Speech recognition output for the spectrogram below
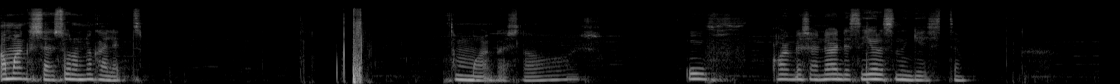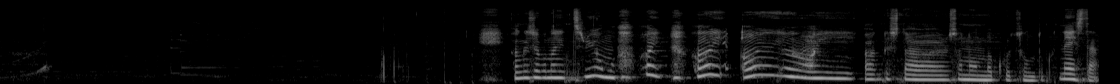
Ama arkadaşlar sorun yok hallettim. Tamam arkadaşlar. Of Arkadaşlar neredeyse yarısını geçtim. Arkadaşlar bunlar ittiriyor mu? Ay ay ay ay. Arkadaşlar son anda kurtulduk. Neyse.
